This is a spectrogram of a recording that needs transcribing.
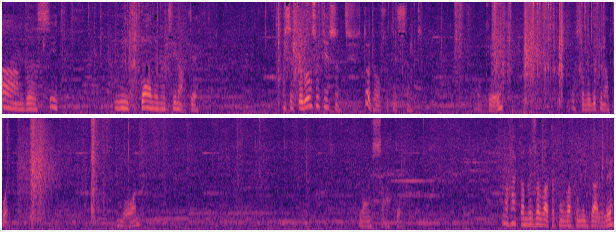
Am găsit migdale măcinate. Astea tot 200 sunt. Tot 200 sunt. Ok. O să le duc înapoi. Bun. Planșate. No, hai că am rezolvat cumva cu migdalele.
